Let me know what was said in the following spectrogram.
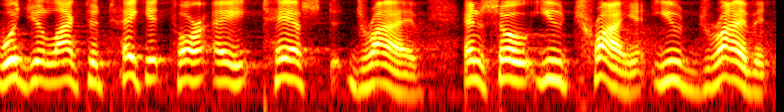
Would you like to take it for a test drive? And so you try it, you drive it.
